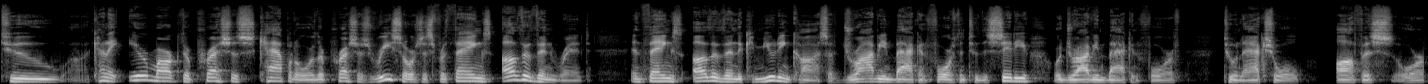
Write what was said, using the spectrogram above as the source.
to uh, kind of earmark their precious capital or their precious resources for things other than rent and things other than the commuting costs of driving back and forth into the city or driving back and forth to an actual office or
